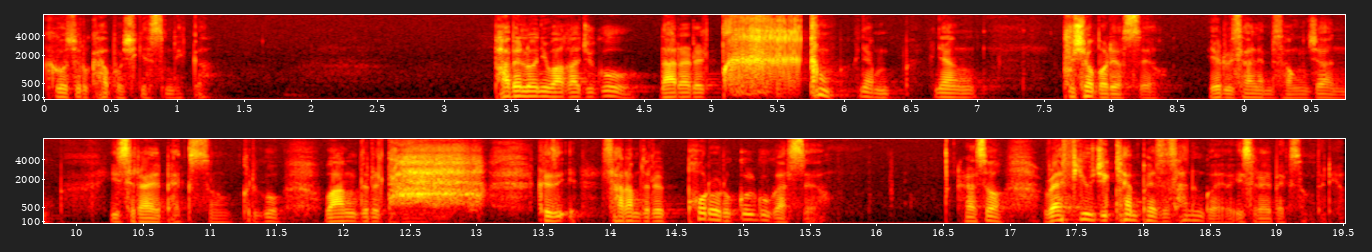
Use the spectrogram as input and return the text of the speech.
그곳으로 가 보시겠습니까? 바벨론이 와가지고 나라를 탁 그냥 그냥 부셔버렸어요. 예루살렘 성전, 이스라엘 백성 그리고 왕들을 다 그 사람들을 포로로 끌고 갔어요. 그래서 refugee camp에서 사는 거예요. 이스라엘 백성들이요.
